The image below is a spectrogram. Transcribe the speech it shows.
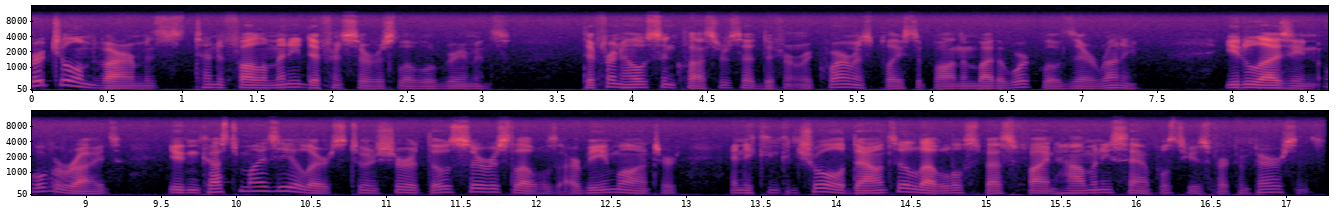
Virtual environments tend to follow many different service level agreements. Different hosts and clusters have different requirements placed upon them by the workloads they are running. Utilizing overrides, you can customize the alerts to ensure that those service levels are being monitored and you can control down to the level of specifying how many samples to use for comparisons.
